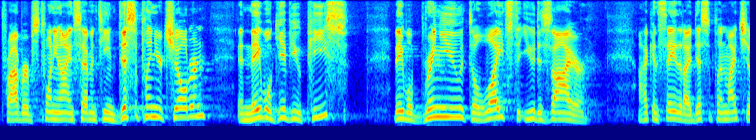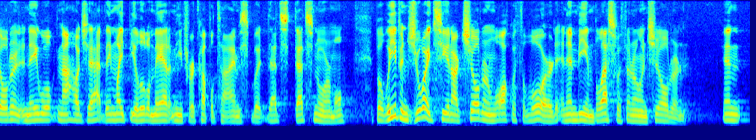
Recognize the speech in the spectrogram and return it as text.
Proverbs 29 17. Discipline your children, and they will give you peace. They will bring you delights that you desire. I can say that I discipline my children, and they will acknowledge that. They might be a little mad at me for a couple times, but that's, that's normal. But we've enjoyed seeing our children walk with the Lord and then being blessed with their own children. And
